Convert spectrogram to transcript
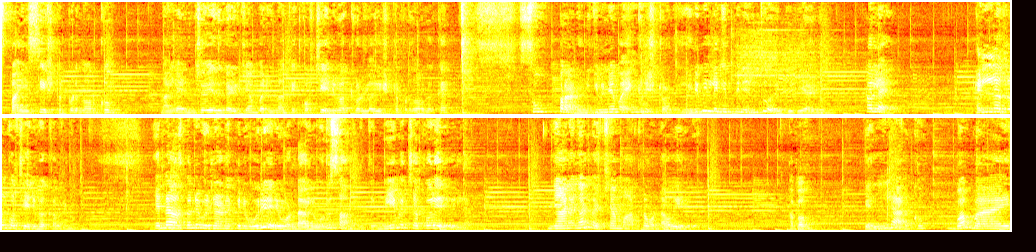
സ്പൈസി ഇഷ്ടപ്പെടുന്നവർക്കും നല്ല എൻജോയ് ചെയ്ത് കഴിക്കാൻ പറ്റുന്നതൊക്കെ കുറച്ച് എരിവൊക്കെ ഉള്ളത് ഇഷ്ടപ്പെടുന്നവർക്കൊക്കെ സൂപ്പറാണ്. എനിക്ക് പിന്നെ ഭയങ്കര ഇഷ്ടമാണ്. എരിവില്ലെങ്കിൽ പിന്നെ എന്തുവാ ബിരിയാണി? അല്ലേ? എല്ലാത്തിനും കുറച്ച് എരിവൊക്കെ വേണം. എന്റെ ഹസ്ബൻഡ് വീട്ടിലാണെങ്കിൽ പിന്നെ ഒരു എരിവ് ഉണ്ടാവില്ല. ഒരു സാധനത്തിൽ മീൻ വെച്ചാൽ പോലെ എരിവില്ല. ഞാനങ്ങനെ വെച്ചാൽ മാത്രം ഉണ്ടാവുകയുള്ളൂ. അപ്പം എല്ലാവർക്കും ബ ബൈ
